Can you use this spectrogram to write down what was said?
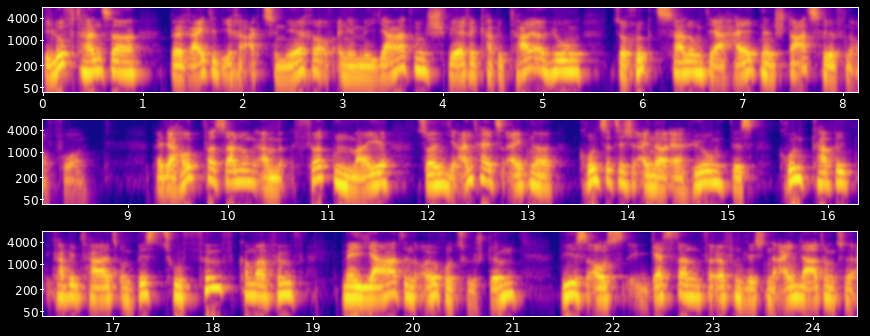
Die Lufthansa bereitet ihre Aktionäre auf eine milliardenschwere Kapitalerhöhung zur Rückzahlung der erhaltenen Staatshilfen auch vor. Bei der Hauptversammlung am 4. Mai sollen die Anteilseigner grundsätzlich einer Erhöhung des Grundkapitals um bis zu 5,5 Milliarden Euro zustimmen, wie es aus gestern veröffentlichten Einladungen zu den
